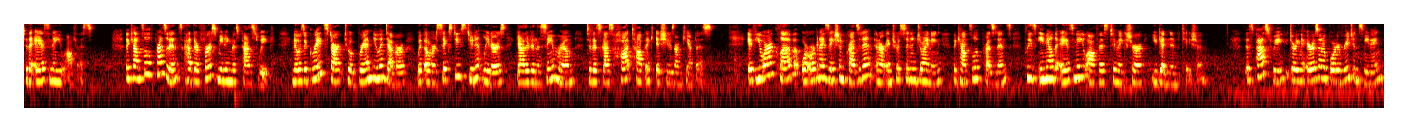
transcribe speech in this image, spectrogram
to the ASNAU office. The Council of Presidents had their first meeting this past week, and it was a great start to a brand new endeavor with over 60 student leaders gathered in the same room to discuss hot topic issues on campus. If you are a club or organization president and are interested in joining the Council of Presidents, please email the ASNAU office to make sure you get an invitation. This past week, during the Arizona Board of Regents meeting,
